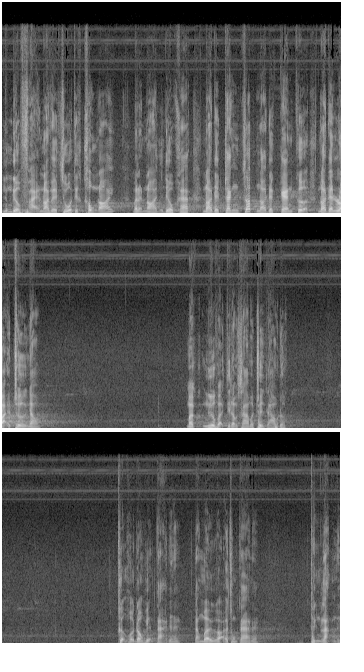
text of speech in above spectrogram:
những điều phải nói về Chúa thì không nói, mà lại nói những điều khác, nói để tranh chấp, nói để kèn cựa, nói để loại trừ nhau. Mà như vậy thì làm sao mà truyền giáo được? Thượng hội đồng hiện tại đây này, đang mời gọi chúng ta này, thinh lặng đi,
